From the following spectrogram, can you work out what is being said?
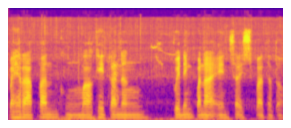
pahirapan kung makakita ng pwedeng panain sa spot na to.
